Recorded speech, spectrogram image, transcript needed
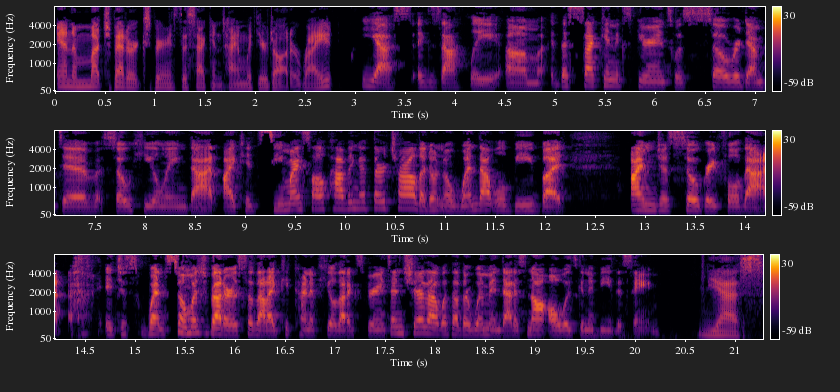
and a much better experience the second time with your daughter, right? Yes, exactly. Um, the second experience was so redemptive, so healing that I could see myself having a third child. I don't know when that will be, but I'm just so grateful that it just went so much better so that I could kind of heal that experience and share that with other women that it's not always going to be the same. Yes.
